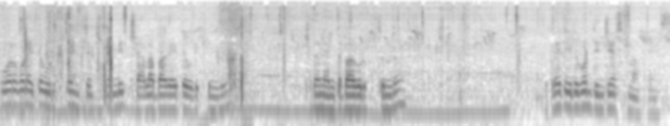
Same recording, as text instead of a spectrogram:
కూర కూడా అయితే ఉడికిపోయింది ఫ్రెండ్స్. చూడండి చాలా బాగా అయితే ఉడికింది. చూడండి ఎంత బాగా ఉడుకుతుందో. ఇప్పుడైతే ఇది కూడా దించేస్తున్నాం ఫ్రెండ్స్.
